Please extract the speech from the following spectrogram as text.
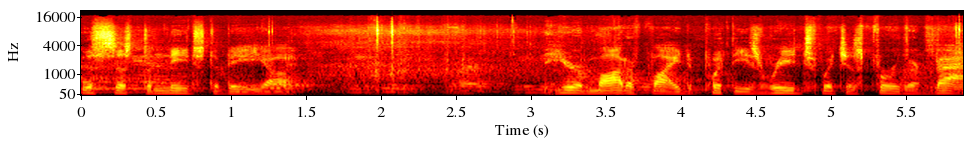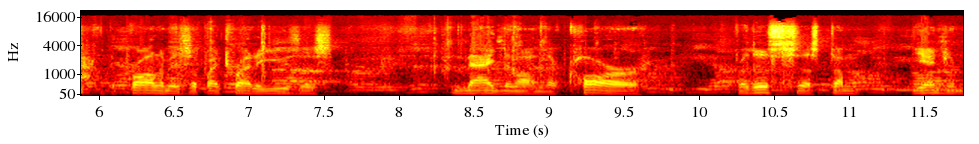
this system needs to be uh, here modified to put these reed switches further back. The problem is if I try to use this magnet on the car for this system, the engine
